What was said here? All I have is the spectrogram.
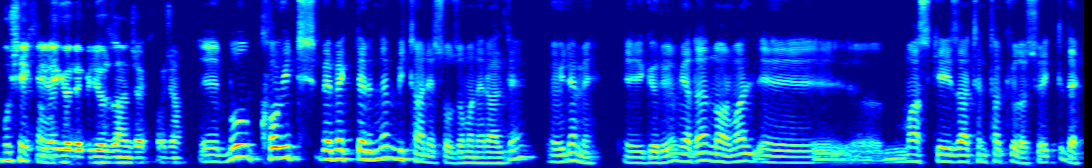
Bu şekliyle Tamam. görebiliyoruz ancak hocam. E, bu Covid bebeklerinden bir tanesi o zaman herhalde. Öyle mi e, görüyorum ya da normal e, maskeyi zaten takıyorlar sürekli de.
